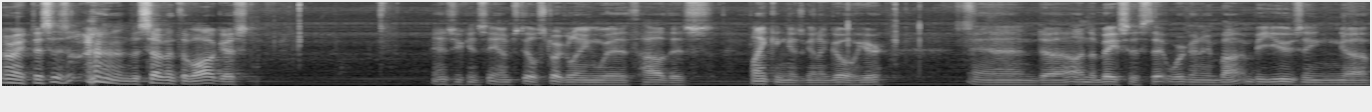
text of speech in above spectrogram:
All right, this is the 7th of August. As you can see, I'm still struggling with how this planking is going to go here. And uh, on the basis that we're going to be using uh,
